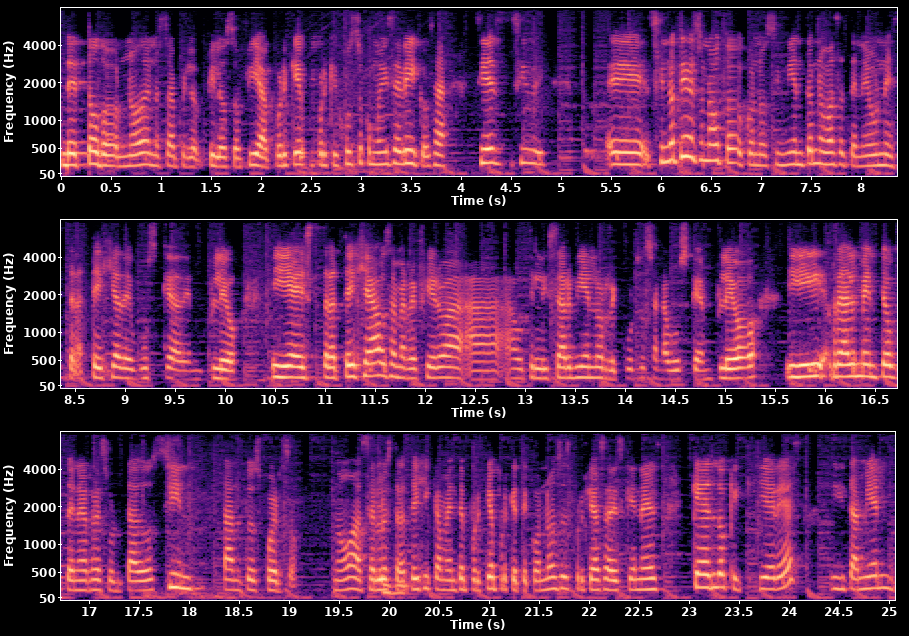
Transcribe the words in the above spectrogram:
de todo, ¿no? De nuestra filosofía. ¿Por qué? Porque justo como dice Vic, o sea, si, es, si, eh, si no tienes un autoconocimiento, no vas a tener una estrategia de búsqueda de empleo. Y estrategia, o sea, me refiero a, a utilizar bien los recursos en la búsqueda de empleo y realmente obtener resultados sin tanto esfuerzo. ¿No? Hacerlo estratégicamente, ¿por qué? Porque te conoces, porque ya sabes quién es, qué es lo que quieres y también,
